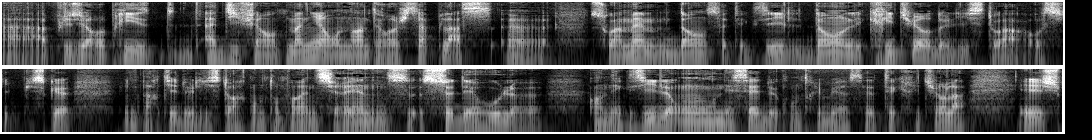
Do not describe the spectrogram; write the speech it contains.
à, plusieurs reprises, à différentes manières. On interroge sa place euh, soi-même dans cet exil, dans l'écriture de l'histoire aussi, puisque une partie de l'histoire contemporaine syrienne se, déroule euh, en exil. On essaie de contribuer à cette écriture-là. Et je,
